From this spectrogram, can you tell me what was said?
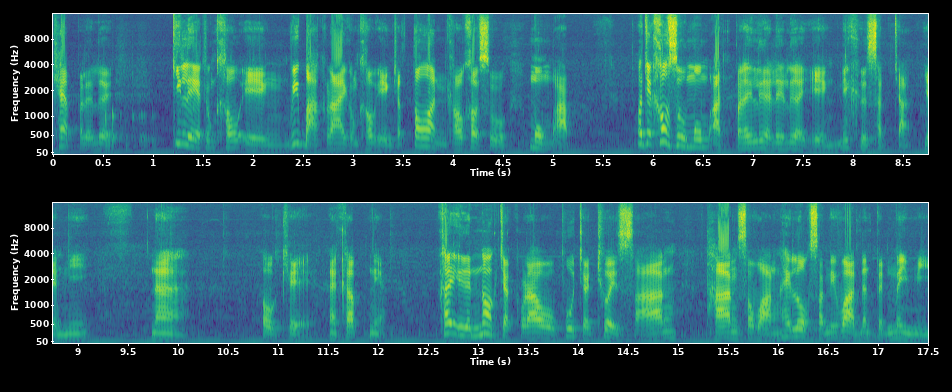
แคบไปเรื่อยๆ กิเลสของเขาเอง วิบากรายของเขาเองจะต้อนเขาเข้าสู่มุมอับเขาจะเข้าสู่มุมอัดไปเรื่อยๆเรื่อยๆเอง นี่คือสัจจะอย่างนี้นะโอเคนะครับเนี่ยใครอื่นนอกจากเราผู้จะช่วยสางทางสว่างให้โลกสันนิวาสนั้นเป็นไม่มี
